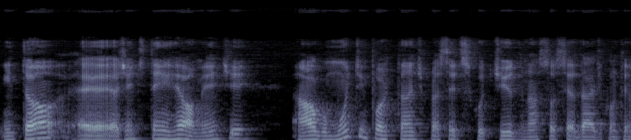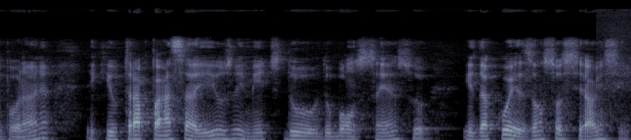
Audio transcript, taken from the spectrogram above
Então, é, a gente tem realmente algo muito importante para ser discutido na sociedade contemporânea e que ultrapassa aí os limites do, do bom senso e da coesão social em si.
